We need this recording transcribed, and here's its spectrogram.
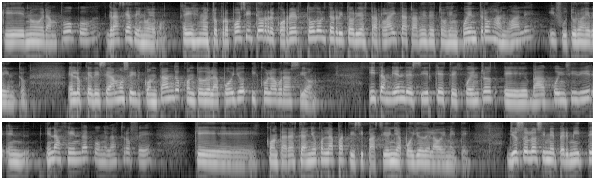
que no eran pocos, gracias de nuevo. Es nuestro propósito recorrer todo el territorio Starlight a través de estos encuentros anuales y futuros eventos, en los que deseamos seguir contando con todo el apoyo y colaboración. Y también decir que este encuentro eh, va a coincidir en, agenda con el Astrofe, que contará este año con la participación y apoyo de la OMT. Yo solo, si me permite,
